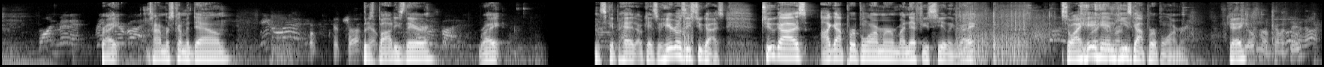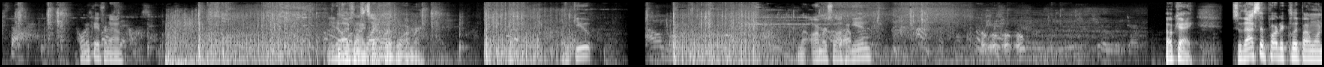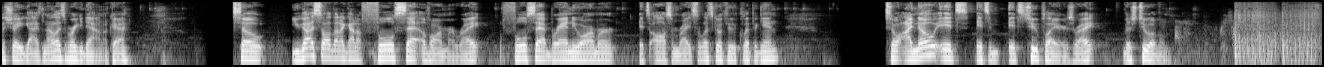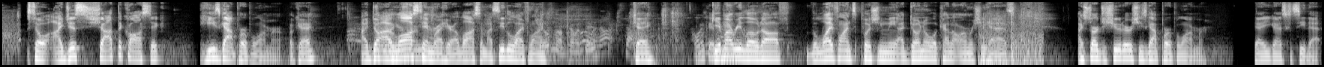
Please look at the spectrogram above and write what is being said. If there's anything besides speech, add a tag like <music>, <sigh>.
Right? Timer's coming down. There's bodies there. Right? Let's skip ahead. Okay, so here goes these two guys. Two guys. I got purple armor. My nephew's healing, right? So I hit him. He's got purple armor. Okay? I'm okay for now. Lifeline's got purple armor. Thank you. I'm gonna armor swap again. Oh, oh, oh, okay. So that's the part of the clip I want to show you guys. Now let's break it down, okay? So you guys saw that I got a full set of armor, right? Full set, brand new armor. It's awesome, right? So let's go through the clip again. So I know it's it's it's two players, right? There's two of them. So I just shot the caustic. He's got purple armor, okay? I don't. I lost him right here. I lost him. I see the lifeline. Okay. Get my reload off. The lifeline's pushing me. I don't know what kind of armor she has. I start to shoot her. She's got purple armor. Okay, you guys can see that.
